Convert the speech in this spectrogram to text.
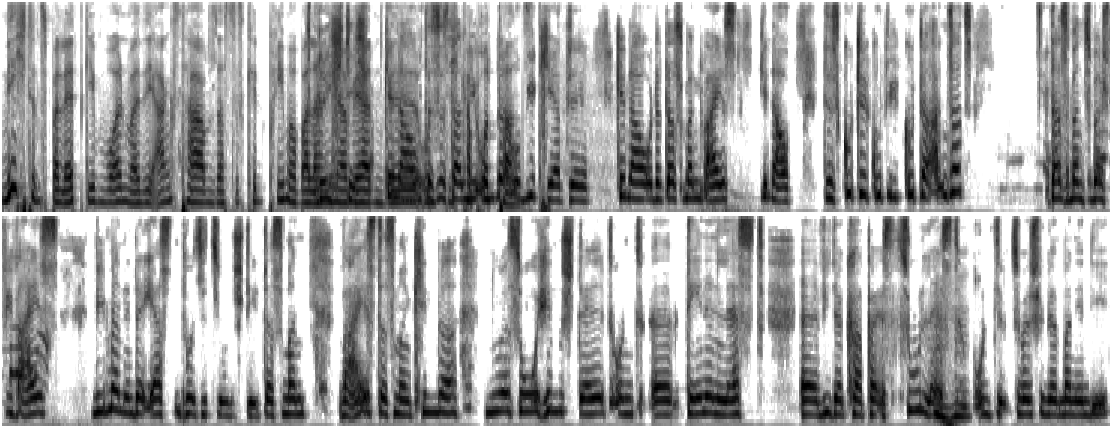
nicht ins Ballett geben wollen, weil sie Angst haben, dass das Kind prima Ballerina Richtig, werden will. Genau, das ist dann die umgekehrte. Genau, oder dass man weiß, genau, das ist gute, gute, guter Ansatz dass man zum Beispiel weiß, wie man in der ersten Position steht, dass man weiß, dass man Kinder nur so hinstellt und äh, denen lässt, äh, wie der Körper es zulässt. Mhm. Und zum Beispiel, wenn man in die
